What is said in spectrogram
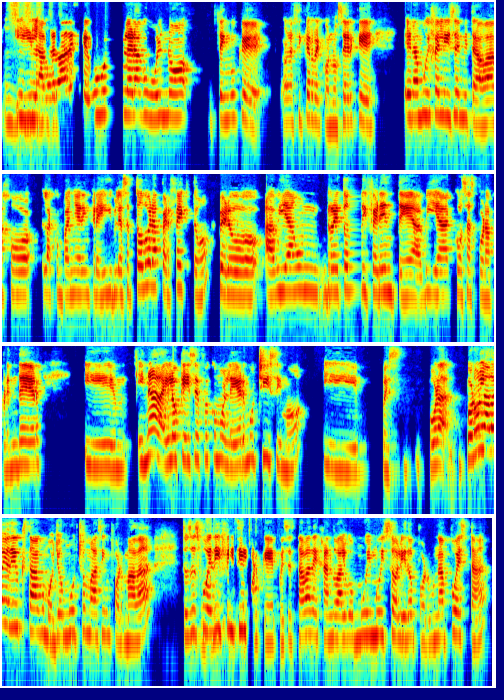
Y la verdad es que Google era Google, no tengo que, ahora sí que reconocer que era muy feliz en mi trabajo, la compañía era increíble, o sea, todo era perfecto, pero había un reto diferente, había cosas por aprender y, nada, y lo que hice fue como leer muchísimo y pues por, por un lado yo digo que estaba como yo mucho más informada, entonces fue difícil porque pues estaba dejando algo muy, muy sólido por una apuesta,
